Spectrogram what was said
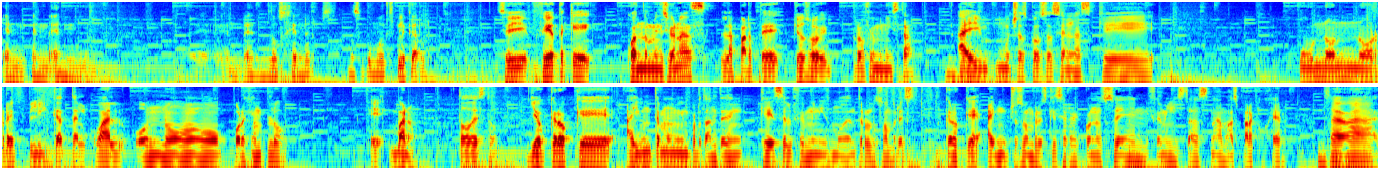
en, en, en, en- en los géneros, no sé cómo explicarlo. Sí, fíjate que cuando mencionas la parte, yo soy profeminista, hay muchas cosas en las que uno no replica tal cual o no, por ejemplo, eh, bueno, todo esto. Yo creo que hay un tema muy importante en qué es el feminismo dentro de los hombres. Creo que hay muchos hombres que se reconocen feministas nada más para coger. O sea,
